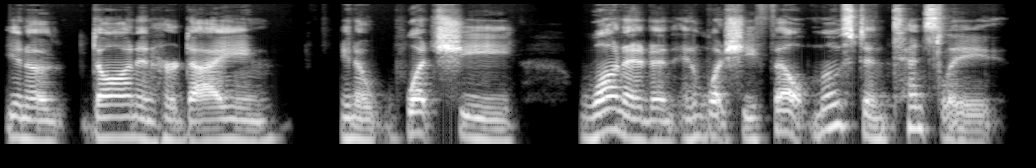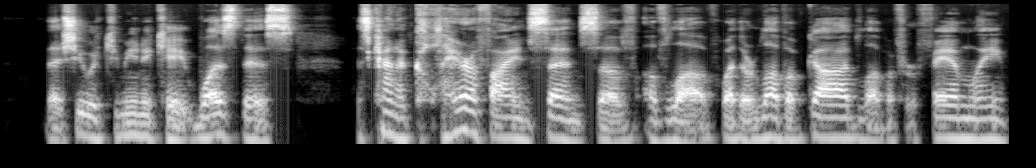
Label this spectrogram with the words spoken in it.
you know, Dawn and her dying you know, what she wanted and, and what she felt most intensely that she would communicate was this this kind of clarifying sense of of love, whether love of God, love of her family,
